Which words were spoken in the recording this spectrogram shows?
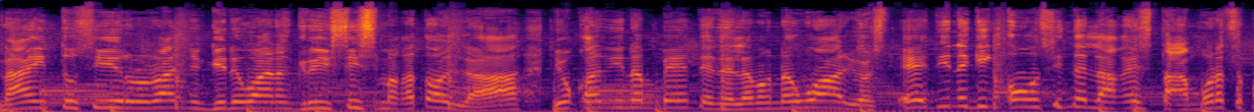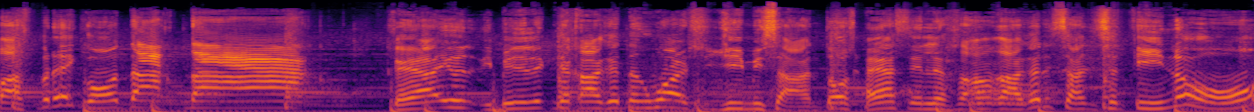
9-0 run yung ginawa ng Grizzlies mga tol ha. Yung kaninang 20 na lamang ng Warriors, eh di naging 11 na lang es Tamurat sa fast break. Oh, dak, dak. Kaya yun, ibinalik na kagad ng war si Jimmy Santos. Kaya sinilasakan kagad ni Santi Santino. Oh.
